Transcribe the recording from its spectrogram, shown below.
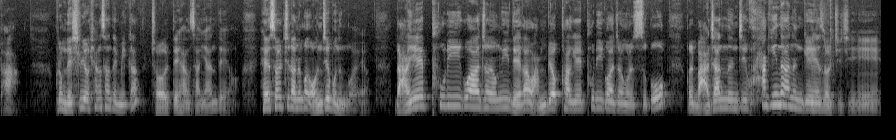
봐. 그럼 내 실력 향상됩니까? 절대 향상이 안 돼요. 해설지라는 건 언제 보는 거예요? 나의 풀이 과정이 내가 완벽하게 풀이 과정을 쓰고 그걸 맞았는지 확인하는 게 해설지지.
